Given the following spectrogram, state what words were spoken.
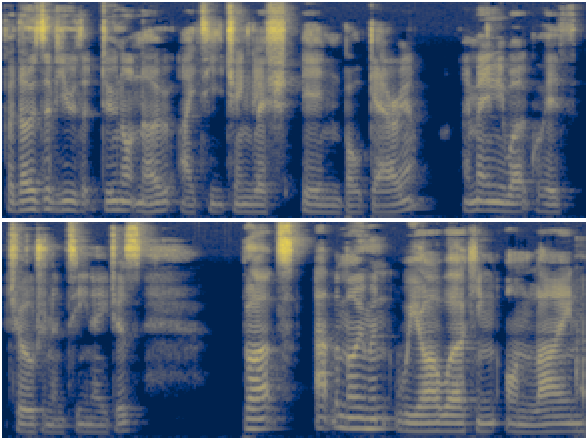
for those of you that do not know, I teach English in Bulgaria. I mainly work with children and teenagers, but at the moment, we are working online,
